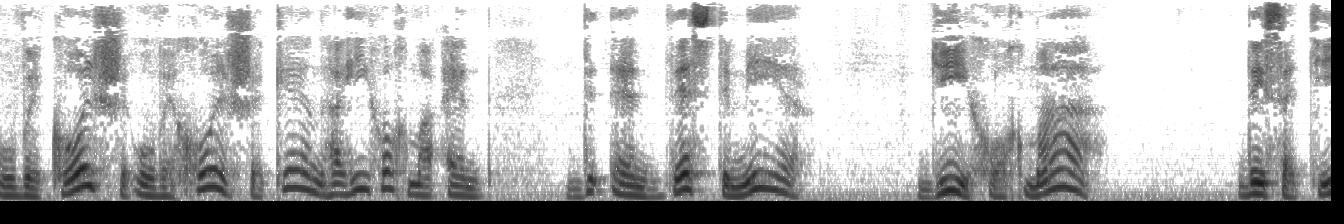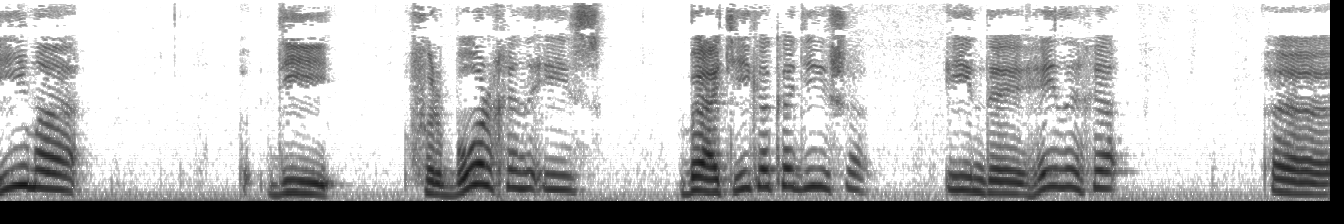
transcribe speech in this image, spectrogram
uwe kolsche, uwe kolsche ken hahi chochma, en, en des te meer, die chochma, de satima, die verborgen is bij Atika Kadisha, in de heilige uh,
